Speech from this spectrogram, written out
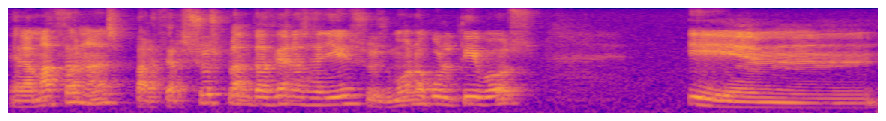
el Amazonas para hacer sus plantaciones allí, sus monocultivos y, mm,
